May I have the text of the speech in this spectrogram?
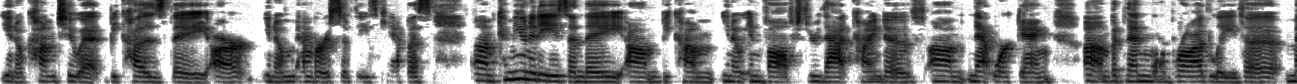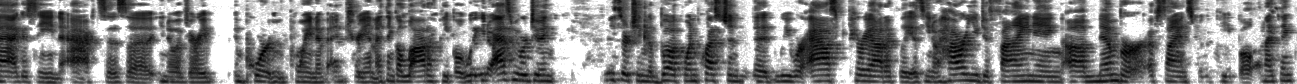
you know come to it because they are you know members of these campus um, communities and they um, become you know involved through that kind of um, networking. Um, but then more broadly the magazine acts as a you know a very important point of entry. And I think a lot of people, you know, as we were doing researching the book, one question that we were asked periodically is, you know, how are you defining a member of Science for the People? And I think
